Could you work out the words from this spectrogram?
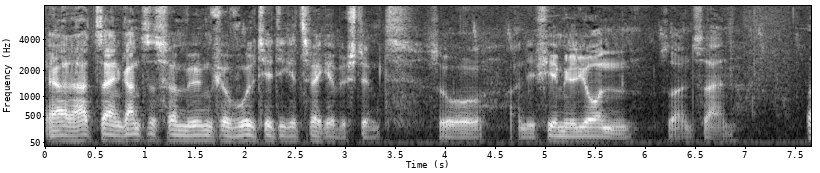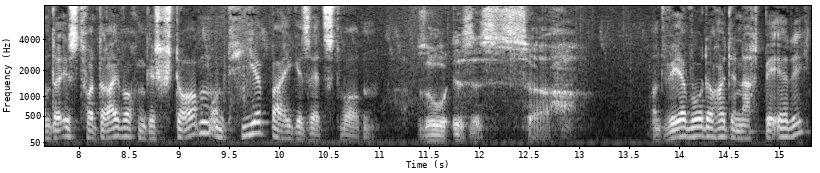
Ja, er hat sein ganzes Vermögen für wohltätige Zwecke bestimmt. So an die vier Millionen sollen es sein. Und er ist vor drei Wochen gestorben und hier beigesetzt worden. So ist es, Sir. Und wer wurde heute Nacht beerdigt?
